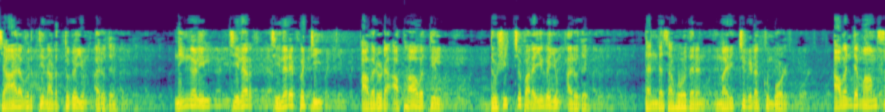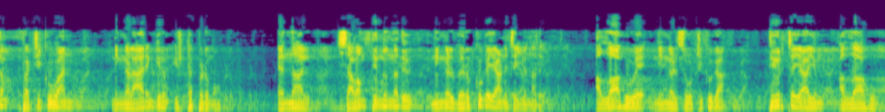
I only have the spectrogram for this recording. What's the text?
ചാരവൃത്തി നടത്തുകയും അരുത്. നിങ്ങളിൽ ചിലർ ചിലരെപ്പറ്റി അവരുടെ അഭാവത്തിൽ ദുഷിച്ചു പറയുകയും അരുത്. തന്റെ സഹോദരൻ മരിച്ചുകിടക്കുമ്പോൾ അവന്റെ മാംസം ഭക്ഷിക്കുവാൻ നിങ്ങൾ ആരെങ്കിലും ഇഷ്ടപ്പെടുമോ? എന്നാൽ ശവം തിന്നുന്നത് നിങ്ങൾ വെറുക്കുകയാണ് ചെയ്യുന്നത്. അള്ളാഹുവെ നിങ്ങൾ സൂക്ഷിക്കുക. തീർച്ചയായും അള്ളാഹു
